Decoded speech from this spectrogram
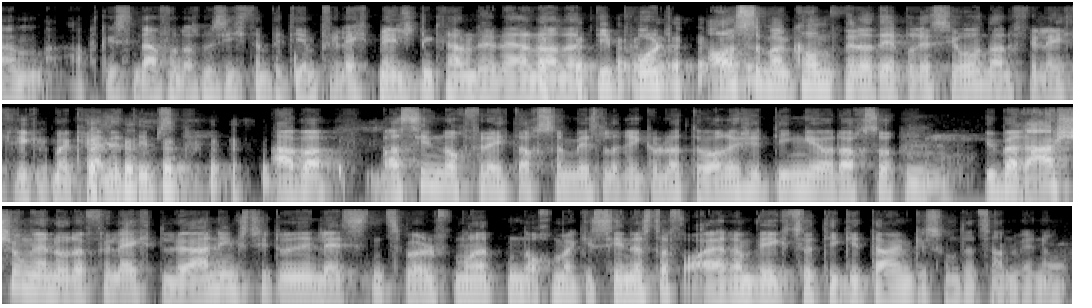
Ähm, abgesehen davon, dass man sich dann bei dir vielleicht melden kann und den einen oder anderen Tipp holt, außer man kommt mit einer Depression, dann vielleicht kriegt man keine Tipps. Aber was sind noch vielleicht auch so ein bisschen regulatorische Dinge oder auch so mhm. Überraschungen oder vielleicht Learnings, die du in den letzten zwölf Monaten nochmal gesehen hast auf eurem Weg zur digitalen Gesundheitsanwendung?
